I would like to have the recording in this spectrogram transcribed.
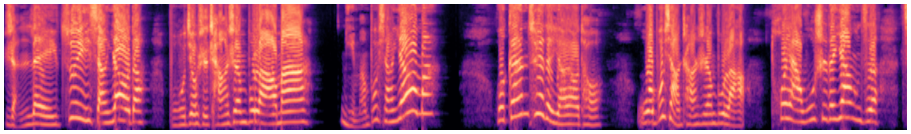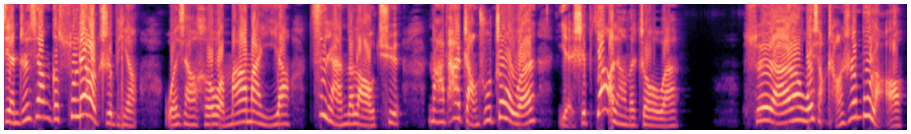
人类最想要的不就是长生不老吗？你们不想要吗？我干脆的摇摇头，我不想长生不老。脱雅无视的样子简直像个塑料制品。我想和我妈妈一样自然的老去，哪怕长出皱纹也是漂亮的皱纹。虽然我想长生不老，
